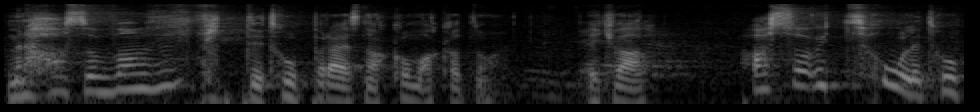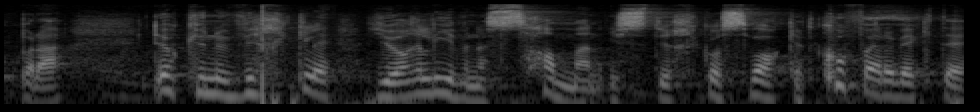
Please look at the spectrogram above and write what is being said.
Men jeg har så vanvittig tro på det jeg snakker om akkurat nå i kveld. Jeg har så utrolig tro på det det å kunne virkelig gjøre livene sammen i styrke og svakhet. Hvorfor er det viktig?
